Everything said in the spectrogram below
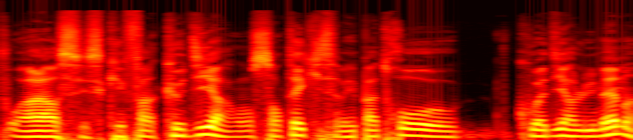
voilà, c'est ce qui enfin, que dire, on sentait qu'il savait pas trop quoi dire lui-même.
